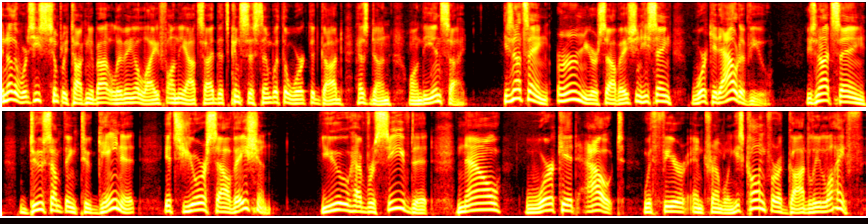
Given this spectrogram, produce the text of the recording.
In other words, he's simply talking about living a life on the outside that's consistent with the work that God has done on the inside. He's not saying earn your salvation, he's saying work it out of you. He's not saying do something to gain it, it's your salvation. You have received it. Now work it out with fear and trembling. He's calling for a godly life,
